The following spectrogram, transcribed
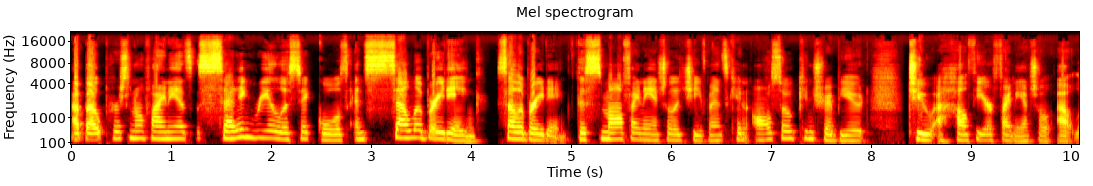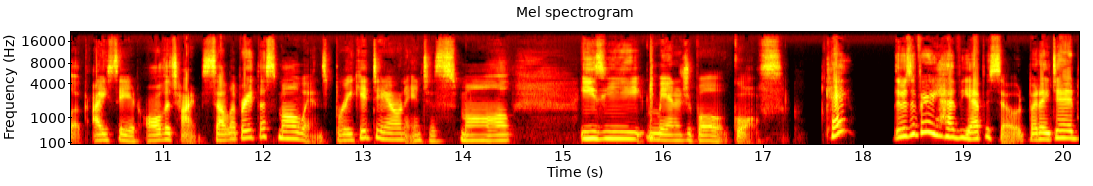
about personal finance, setting realistic goals and celebrating celebrating the small financial achievements can also contribute to a healthier financial outlook. I say it all the time. Celebrate the small wins. Break it down into small easy manageable goals. Okay? It was a very heavy episode, but I did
